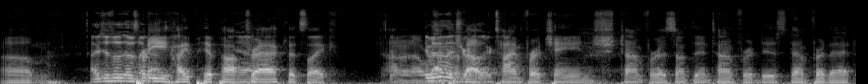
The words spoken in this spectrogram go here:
um, I just it was pretty like hype hip hop Yeah. track that's like I don't know. It was in the rapping about trailer. Time for a change, time for a something, time for a this, time for that.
